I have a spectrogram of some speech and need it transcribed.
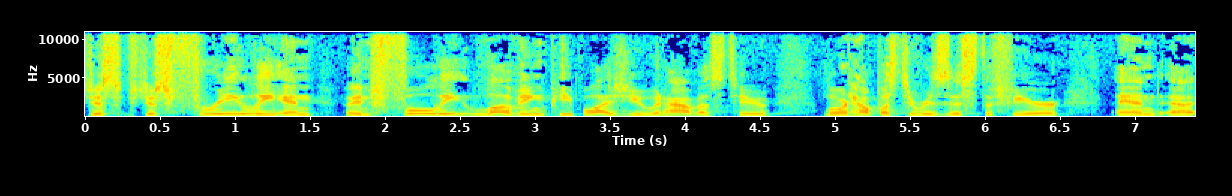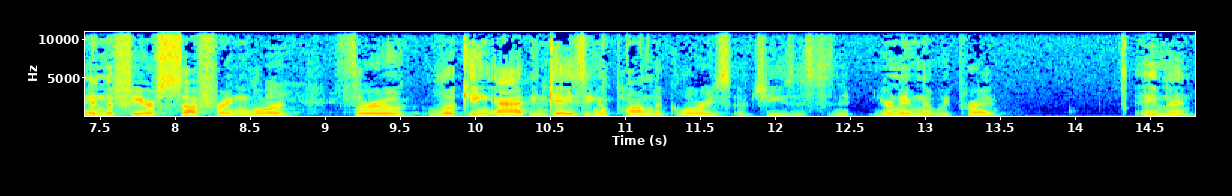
just, just freely and, and fully loving people as you would have us to. Lord, help us to resist the fear and, uh, and the fear of suffering, Lord, through looking at and gazing upon the glories of Jesus. In your name that we pray. Amen.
